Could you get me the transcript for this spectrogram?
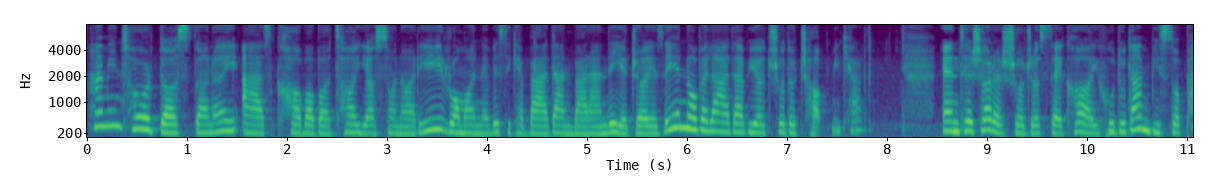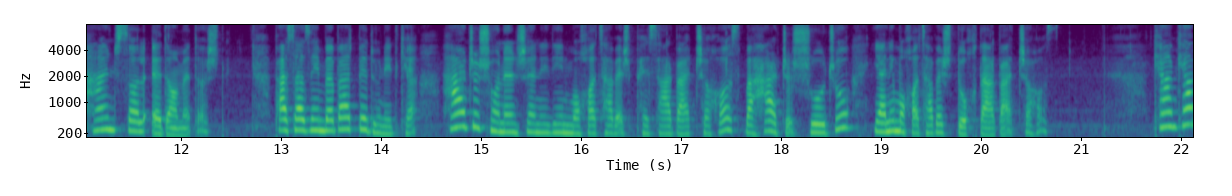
همینطور داستانایی از کاواباتا یا سوناری رمان نویسی که بعدا برنده جایزه نوبل ادبیات شد و چاپ می کرد. انتشار شوجو سکای حدوداً 25 سال ادامه داشت. پس از این به بعد بدونید که هر جا شونن شنیدین مخاطبش پسر بچه هاست و هر جا شوجو یعنی مخاطبش دختر بچه هاست. کم کم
